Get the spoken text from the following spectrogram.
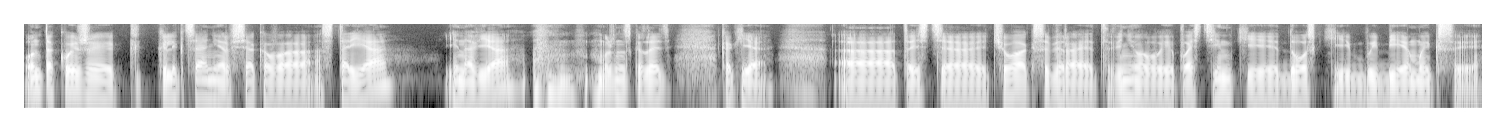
Он такой же коллекционер всякого старья и новья, можно сказать, как я. А, то есть э, чувак собирает виниловые пластинки, доски, BMX,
